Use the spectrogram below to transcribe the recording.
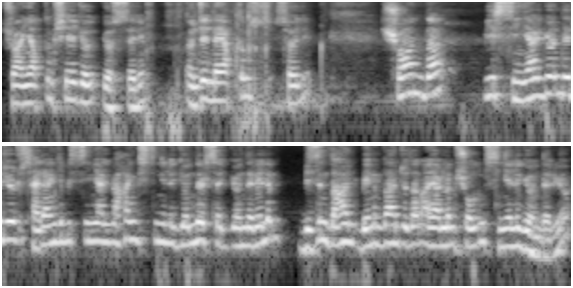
Şu an yaptığım şeyi gö- göstereyim. Önce ne yaptığımı söyleyeyim. Şu anda bir sinyal gönderiyoruz. Herhangi bir sinyal ve hangi sinyali gönderirsek gönderelim. Bizim daha benim daha önceden ayarlamış olduğum sinyali gönderiyor.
